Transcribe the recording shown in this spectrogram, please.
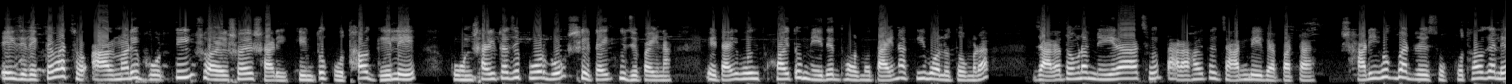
এই যে দেখতে পাচ্ছ, আলমারি ভর্তি শয়ে শয়ে শাড়ি। কিন্তু কোথাও গেলে কোন শাড়িটা যে পরবো সেটাই খুঁজে পাই না। এটাই হয়তো মেয়েদের ধর্ম, তাই না? কি বলো তোমরা? যারা তোমরা মেয়েরা আছো, তারা হয়তো জানবে এই ব্যাপারটা। শাড়ি হোক বা ড্রেস হোক, কোথাও গেলে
